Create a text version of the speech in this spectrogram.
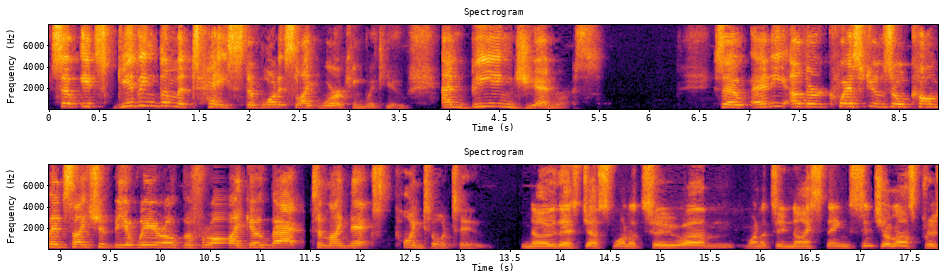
So it's giving them a taste of what it's like working with you and being generous. So any other questions or comments I should be aware of before I go back to my next point or two? No, there's just one or two, um, one or two nice things. Since your last pre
